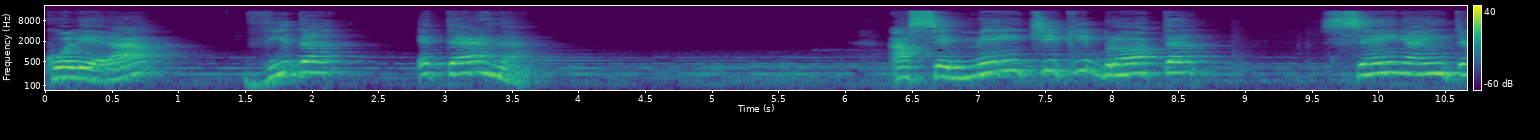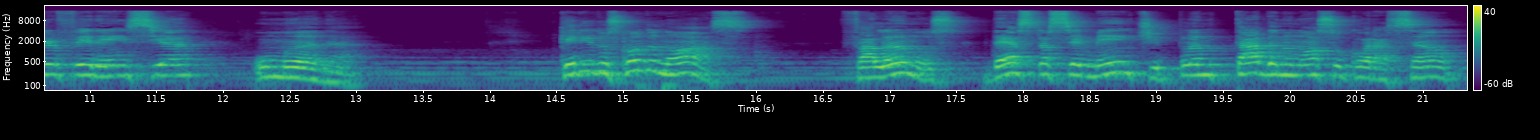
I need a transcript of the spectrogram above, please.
colherá vida eterna. A semente que brota sem a interferência humana. Queridos, quando nós falamos desta semente plantada no nosso coração,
